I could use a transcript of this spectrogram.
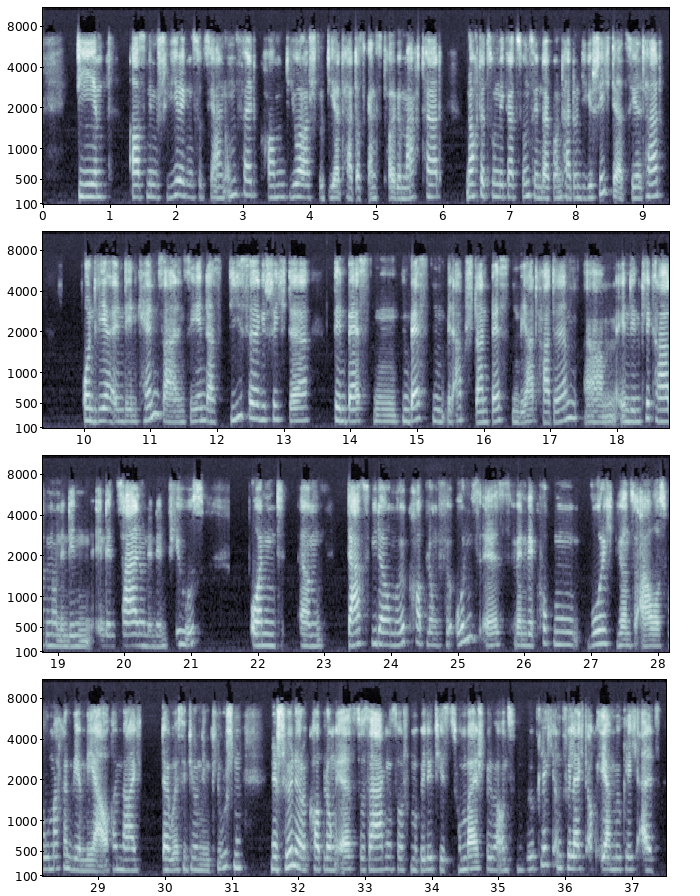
die aus einem schwierigen sozialen Umfeld kommt, Jura studiert hat, das ganz toll gemacht hat, noch dazu einen Migrationshintergrund hat und die Geschichte erzählt hat. Und wir in den Kennzahlen sehen, dass diese Geschichte den besten, den besten, mit Abstand besten Wert hatte ähm, in den Klickkarten und in den, in den Zahlen und in den Views. Und ähm, das wiederum Rückkopplung für uns ist, wenn wir gucken, wo richten wir uns aus, wo machen wir mehr, auch im Bereich Diversity und Inclusion, eine schöne Rückkopplung ist, zu sagen, Social Mobility ist zum Beispiel bei uns möglich und vielleicht auch eher möglich als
